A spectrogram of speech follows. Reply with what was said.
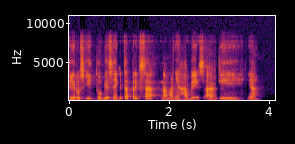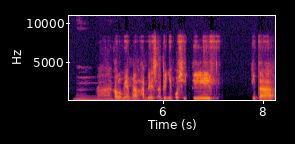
virus itu biasanya kita periksa namanya HBsAg ya. Hmm. Nah, kalau memang HBsAg-nya positif, kita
